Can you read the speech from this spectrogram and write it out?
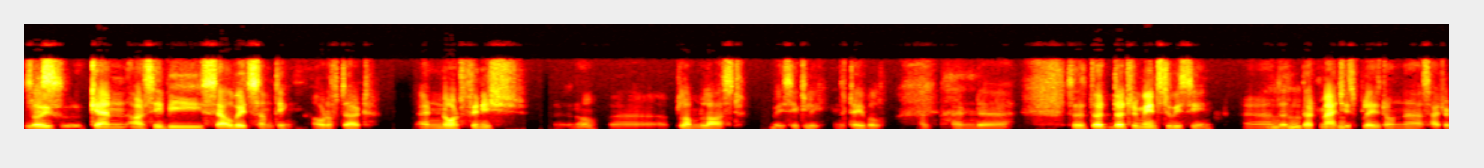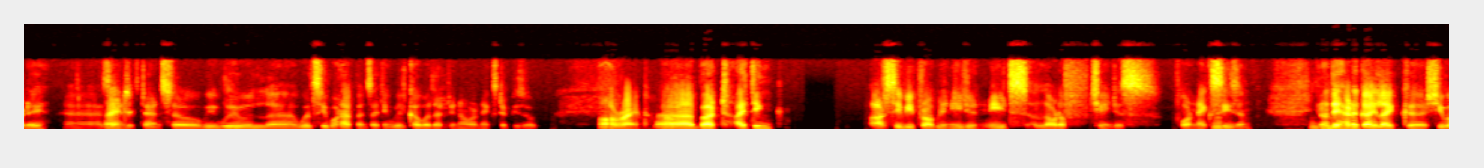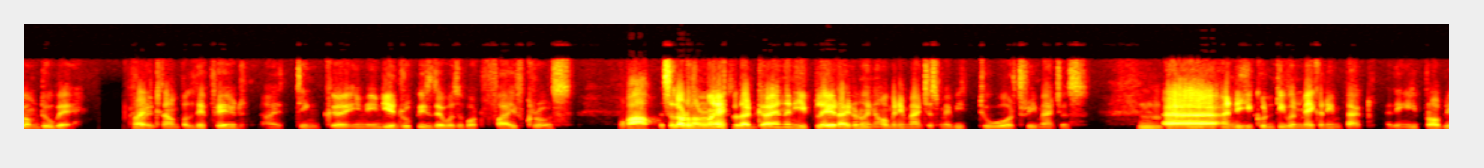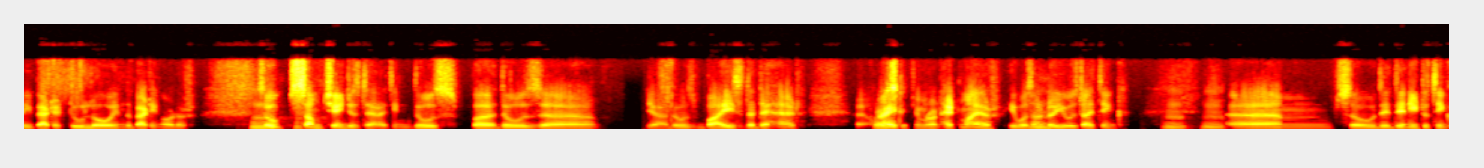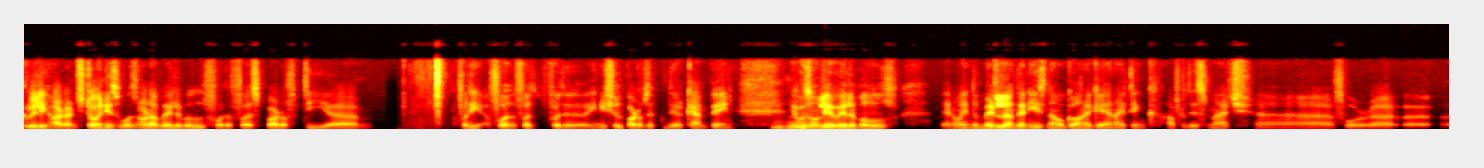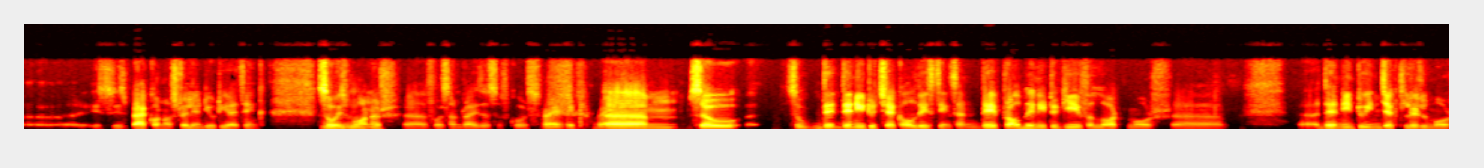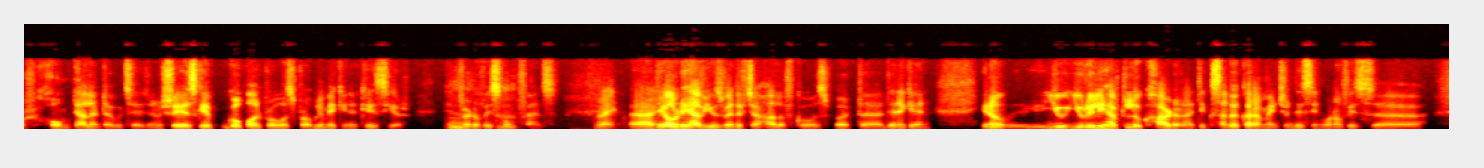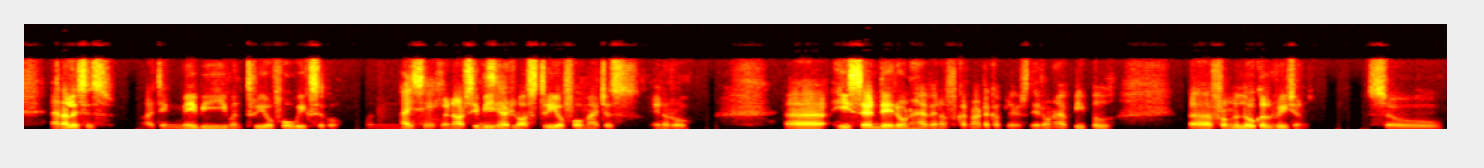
So yes. if, can RCB salvage something out of that and not finish, you know, uh, plumb last basically in the table, and uh, so that that remains to be seen. Uh, mm-hmm. That that match mm-hmm. is placed on uh, Saturday, uh, as right. I understand. So we, we mm-hmm. will we'll see what happens. I think we'll cover that in our next episode. All right. All but I think RCB probably need, needs a lot of changes for next mm-hmm. season. You know, mm-hmm. they had a guy like uh, Shivam Dube, for right. example. They paid, I think, uh, in Indian rupees there was about five crores. Wow, it's a lot of All money right. for that guy. And then he played, I don't know in how many matches, maybe two or three matches. Mm. Uh, and he couldn't even make an impact. I think he probably batted too low in the batting order. Mm. So some changes there. I think those uh, those uh, yeah those buys that they had. Uh, right. Also Shimron Hetmyer, he was mm. underused. I think. Mm, um, so they, they need to think really hard. And Stoinis was not available for the first part of the um, for the for the for, for the initial part of the, their campaign. Mm-hmm. He was only available you know in the middle and then he's now gone again i think after this match uh, for uh, uh, he's, he's, back on australian duty i think so mm-hmm. is warner uh, for sunrisers of course right, right. Um, so so they, they need to check all these things and they probably need to give a lot more uh, uh, they need to inject a little more home talent, I would say. You know, Shreyas Gopal Pro was probably making a case here in mm, front of his mm. home fans. Right, uh, right, They already have Yuzvendra Chahal, of course, but uh, then again, you know, you you really have to look harder. I think Sangakkara mentioned this in one of his uh, analysis. I think maybe even three or four weeks ago when I see when RCB see. had lost three or four matches in a row. Uh, he said they don't have enough Karnataka players. They don't have people uh, from the local region. So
